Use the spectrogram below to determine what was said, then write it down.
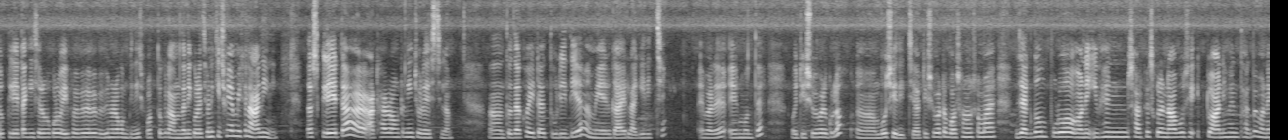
তো ক্লেটা কিসের ওপর করব, এইভাবে ভেবে বিভিন্ন রকম জিনিসপত্রগুলো আমদানি করেছি মানে কিছুই আমি এখানে আনিনি। জাস্ট ক্লেটা আর আঠার রঙটা নিয়ে চলে এসেছিলাম। তো দেখো এটা তুলি দিয়ে আমি এর গায়ে লাগিয়ে দিচ্ছি। এবারে এর মধ্যে ওই টিস্যু পেপারগুলো বসিয়ে দিচ্ছি। আর টিস্যু পেপারটা বসানোর সময় যে একদম পুরো মানে ইভেন সারফেস করে না বসে, একটু আনইভেন থাকবে মানে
